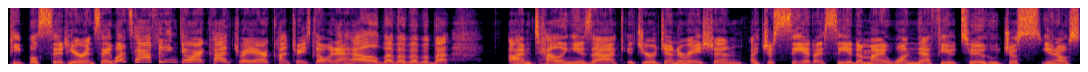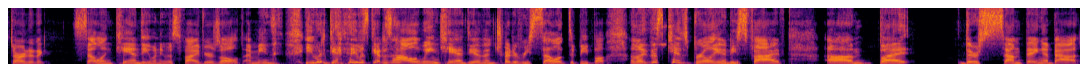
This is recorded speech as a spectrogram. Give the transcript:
people sit here and say what's happening to our country? Our country's going to hell blah blah blah blah blah. I'm telling you zack it's your generation. I just see it. I see it in my one nephew too who just you know started a, selling candy when he was five years old. I mean he would get he would get his halloween candy and then try to resell it to people. I'm like this kid's brilliant. He's five. Um, but there's something about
